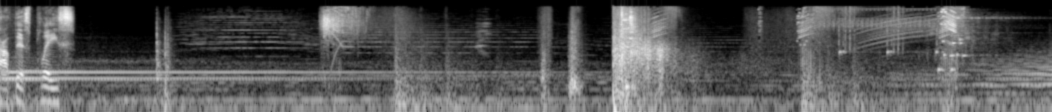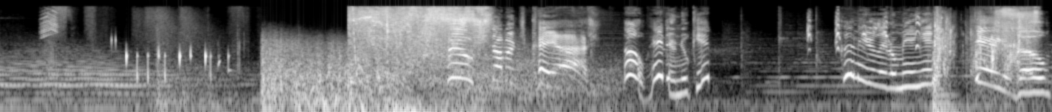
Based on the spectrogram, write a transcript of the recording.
About this place. Who summoned chaos? Oh, hey there, new kid. Come here, little minion. There you go.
